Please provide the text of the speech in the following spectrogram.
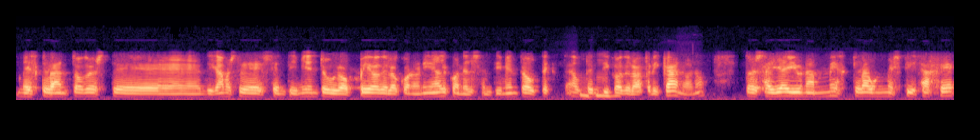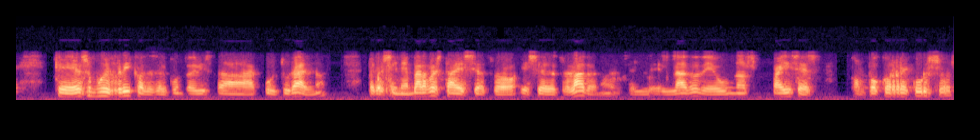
mezclan todo este, digamos, este sentimiento europeo de lo colonial con el sentimiento auténtico de lo africano, ¿no? Entonces ahí hay una mezcla, un mestizaje que es muy rico desde el punto de vista cultural, ¿no? Pero sin embargo está ese otro, ese otro lado, ¿no? el lado de unos países con pocos recursos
